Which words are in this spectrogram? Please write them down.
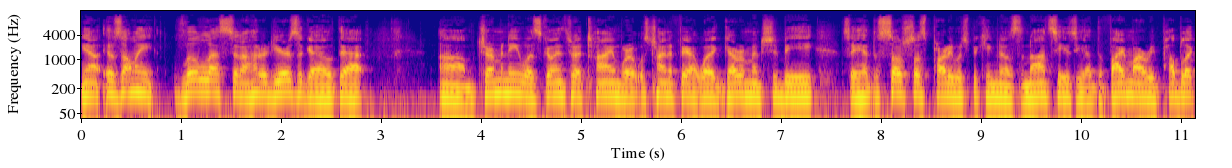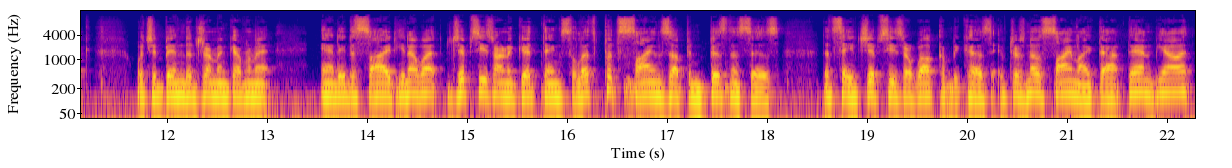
you know, it was only a little less than 100 years ago that um, Germany was going through a time where it was trying to figure out what a government should be. So you had the Socialist Party, which became known as the Nazis. You had the Weimar Republic, which had been the German government. And they decide, you know what, gypsies aren't a good thing. So let's put signs up in businesses that say gypsies are welcome. Because if there's no sign like that, then, you know what,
